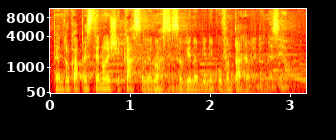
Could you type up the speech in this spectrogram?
pentru ca peste noi și casele noastre să vină binecuvântarea lui Dumnezeu.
